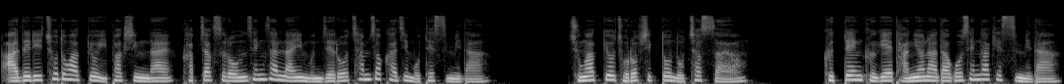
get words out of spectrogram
아들이 초등학교 입학식 날 갑작스러운 생산 라인 문제로 참석하지 못했습니다. 중학교 졸업식도 놓쳤어요. 그땐 그게 당연하다고 생각했습니다.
